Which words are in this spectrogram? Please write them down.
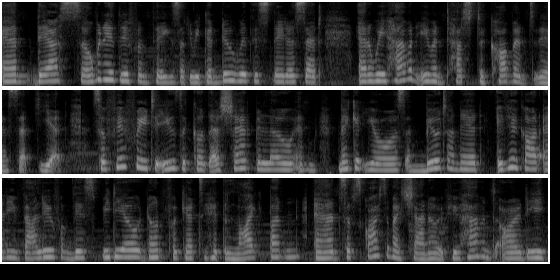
And there are so many different things that we can do with this dataset, and we haven't even touched the comment dataset yet. So feel free to use the code that's shared below and make it yours and build on it. If you got any value from this video, don't forget to hit the like button and subscribe to my channel if you haven't already.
